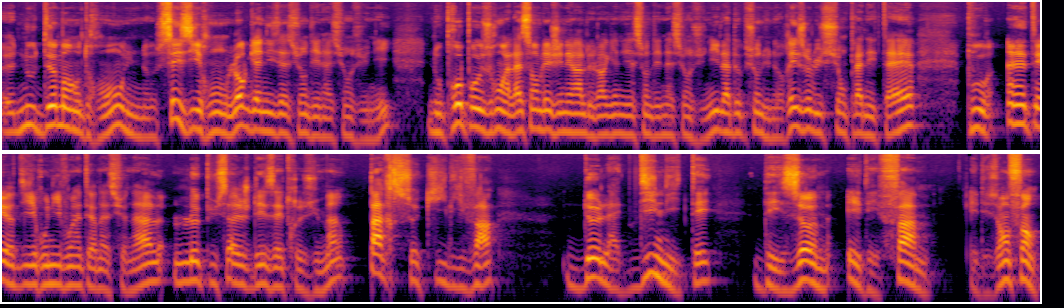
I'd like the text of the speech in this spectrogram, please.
nous demanderons, nous saisirons l'Organisation des Nations Unies, nous proposerons à l'Assemblée générale de l'Organisation des Nations Unies l'adoption d'une résolution planétaire pour interdire au niveau international le puçage des êtres humains parce qu'il y va de la dignité des hommes et des femmes et des enfants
